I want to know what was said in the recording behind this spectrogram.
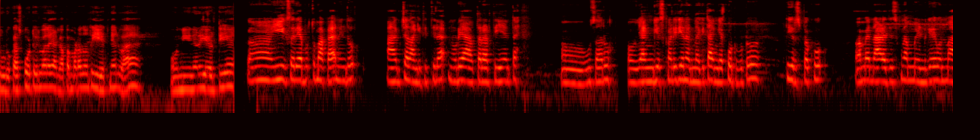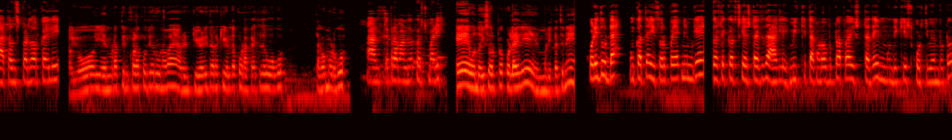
ದುಡ್ಡು ಕಾಸು ಕೊಟ್ಟಿಲ್ವಲ್ಲ ಯಾಕಪ್ಪ ಮಾಡೋದು ಅಂತ ಏತ್ನೇ ಅಲ್ವಾ? ನೀನೇನೋ ಹೇಳ್ತೀಯ? ಆ, ಈಗ ಸರಿ ಆಗ್ಬಿಡ್ತು ಮಕ್ಕ ನಿಂದು. ಆಗ ಚೆನ್ನಾಗಿತ್ತಿಲ್ಲ ನೋಡಿ ಯಾವ ಥರ ಆಡ್ತೀಯ ಅಂತ. ಹುಷಾರು. ಹೆಂಗೆ ಇಸ್ಕೊಂಡಿದ್ದೆ ನನ್ನಾಗಿತ್ತು ಹಂಗೆ ಕೊಟ್ಬಿಟ್ಟು ತೀರಿಸ್ಬೇಕು. ಆಮೇಲೆ ನಾಳೆ ದಿವಸ ನಮ್ಮ ಹೆಣ್ಣಿಗೆ ಒಂದು ಮಾತು ಅನ್ಸ್ಬಾರ್ದು ಅವ್ರ ಕೈಲಿ. ಅಯ್ಯೋ ಏನ್ ಮಾಡ ತಿನ್ಕೊಳಕ್ ಹೋದ್ಯ ಋಣವ ಅವ್ರಿಗೆ ಕೇಳಿದಾರ ಕೇಳ್ದ ಕೊಡಕಾಯ್ತದೆ ಹೋಗು. ತಗೊಂಬಿಡ್ಗು ಅಂತ ಪ್ರಮಾಣದಲ್ಲಿ ಖರ್ಚು ಮಾಡಿ. ಏ ಒಂದು ಐದು ಸಾವಿರ ರೂಪಾಯಿ ಕೊಡಲಿ ಮಡಿಕತ್ತೀನಿ ಕೊಡಿ ದುಡ್ಡ? ಕತೆ ಐದು ಸಾವಿರ ರೂಪಾಯಿ ನಿಮಗೆ? ಅಷ್ಟೇ ಖರ್ಚು ಎಷ್ಟಾಯ್ತದೆ ಆಗಲಿ. ಮಿಕ್ಕಿ ತಗೊಂಡು ಹೋಗ್ಬಿಟ್ಟು ಅಪ್ಪ ಇಷ್ಟದೆ ಇನ್ನು ಮುಂದಕ್ಕೆ ಇಷ್ಟು ಕೊಡ್ತೀವಿ ಅಂದ್ಬಿಟ್ಟು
